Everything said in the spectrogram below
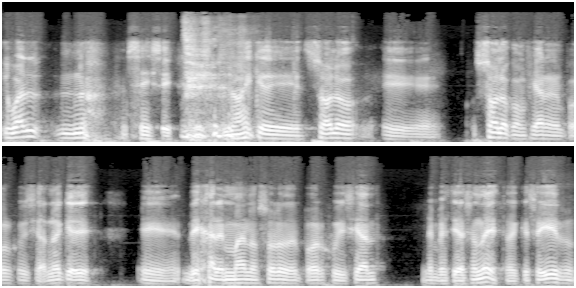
igual, no, sí, sí. No hay que solo, eh, solo confiar en el Poder Judicial, no hay que eh, dejar en manos solo del Poder Judicial la investigación de esto. Hay que seguir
